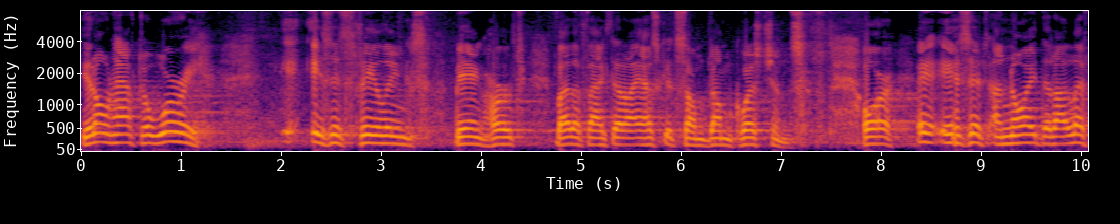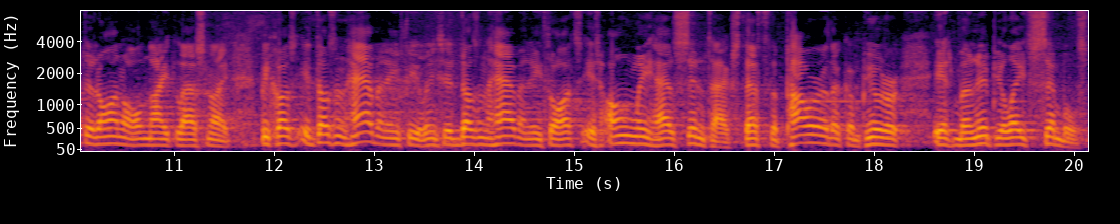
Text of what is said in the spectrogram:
You don't have to worry. Is its feelings being hurt by the fact that I ask it some dumb questions? Or is it annoyed that I left it on all night last night? Because it doesn't have any feelings, it doesn't have any thoughts, it only has syntax. That's the power of the computer. It manipulates symbols.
